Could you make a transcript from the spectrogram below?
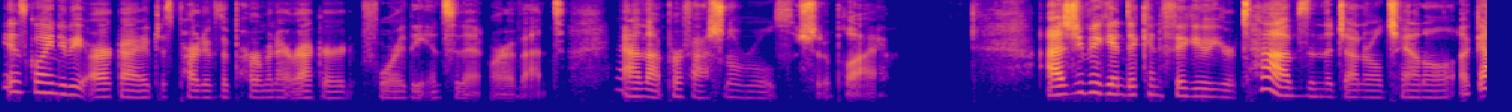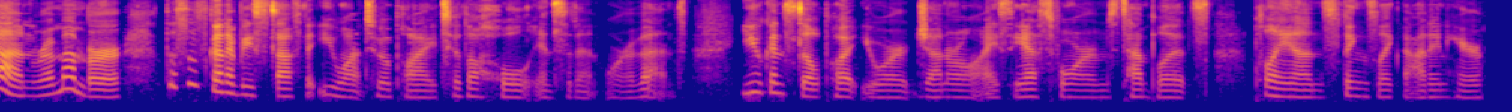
is going to be archived as part of the permanent record for the incident or event, and that professional rules should apply. As you begin to configure your tabs in the general channel, again, remember, this is going to be stuff that you want to apply to the whole incident or event. You can still put your general ICS forms, templates, plans, things like that in here.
